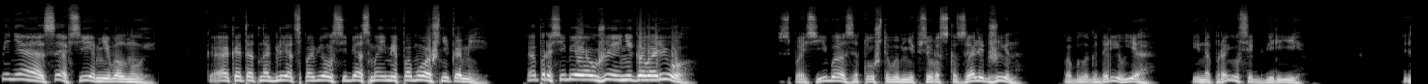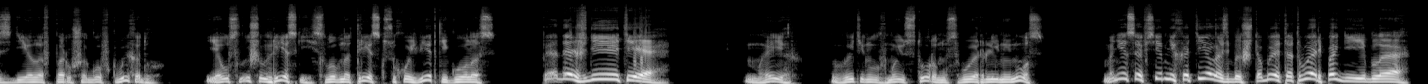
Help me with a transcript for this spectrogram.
меня совсем не волнует. Как этот наглец повел себя с моими помощниками, а про себя я уже и не говорю. Спасибо за то, что вы мне все рассказали, Джин, поблагодарил я и направился к двери. Сделав пару шагов к выходу, я услышал резкий, словно треск сухой ветки, голос. «Подождите!» Мэйер вытянул в мою сторону свой орлиный нос. «Мне совсем не хотелось бы, чтобы эта тварь погибла!»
